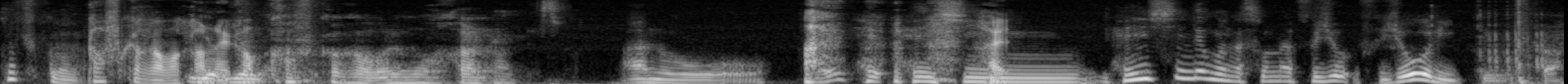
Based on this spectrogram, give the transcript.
カフカカフカがわかんないかうん。も。カフカが俺もわからない。あの、へ変身、はい変身でもな、そんな不条不条理っていうか、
